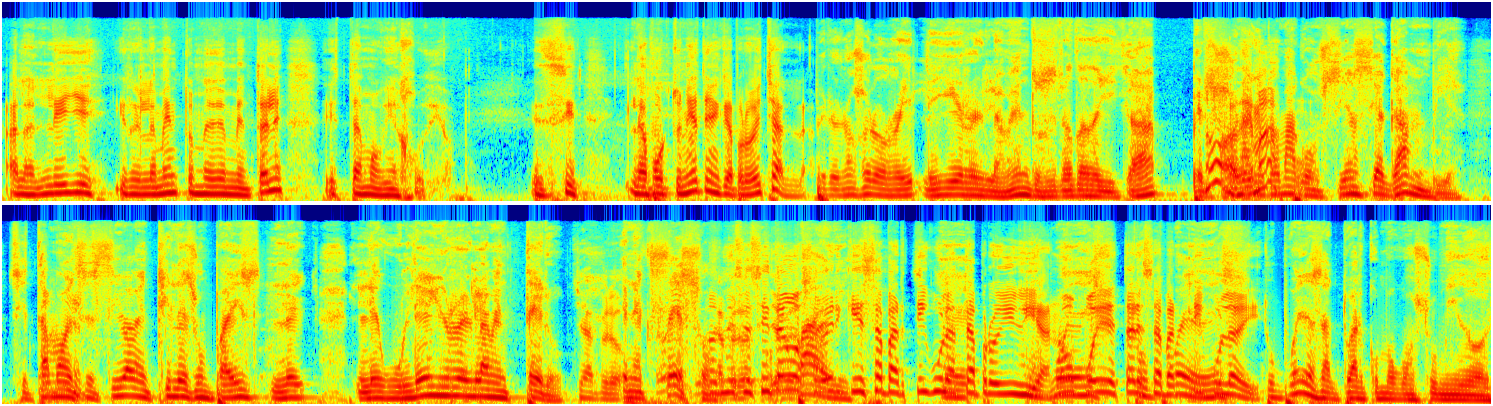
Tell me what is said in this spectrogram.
a las leyes y reglamentos medioambientales, estamos bien jodidos. Es decir, la oportunidad tiene que aprovecharla. Pero no solo re- ley y reglamento, se trata de que cada persona además, que toma po. conciencia cambie. Si estamos excesivamente, Chile es un país le, leguleyo y reglamentero, Ya, pero- en exceso. Pero necesitamos saber que esa partícula eh, está prohibida, no puedes- puede estar esa puedes- partícula ahí. Tú puedes actuar como consumidor.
